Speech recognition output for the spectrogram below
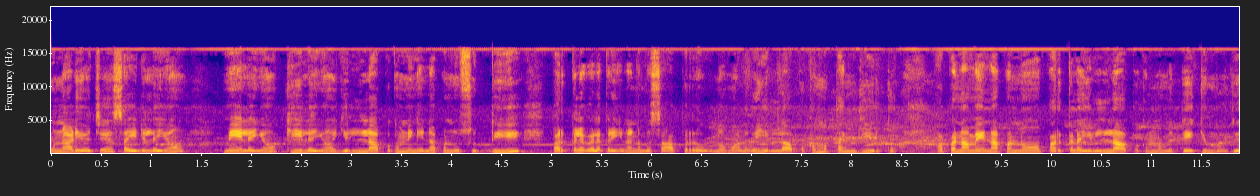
முன்னாடி வச்சு சைடுலையும் மேலேயும் கீழேயும் எல்லா பக்கமும் நீங்கள் என்ன பண்ணணும் சுற்றி பற்களை விளக்குறீங்கன்னா நம்ம சாப்பிட்ற உணவானது எல்லா பக்கமும் தங்கி இருக்கும். அப்போ நம்ம என்ன பண்ணோம்? பற்களை எல்லா பக்கமும் நம்ம தேய்க்கும் போது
